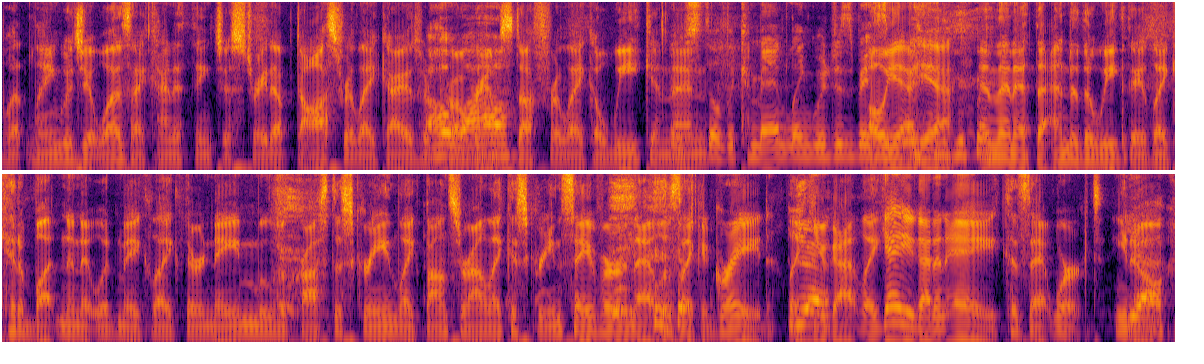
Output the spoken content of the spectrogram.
What language it was? I kind of think just straight up DOS for like guys would Oh, program wow. stuff for like a week and There's then still the command languages, basically. Oh yeah, yeah. And then at the end of the week, they'd like hit a button and it would make like their name move across the screen, like bounce around like a screensaver, and that was like a grade. Like Yeah. you got like yeah, you got an A because that worked, you know. Yeah.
